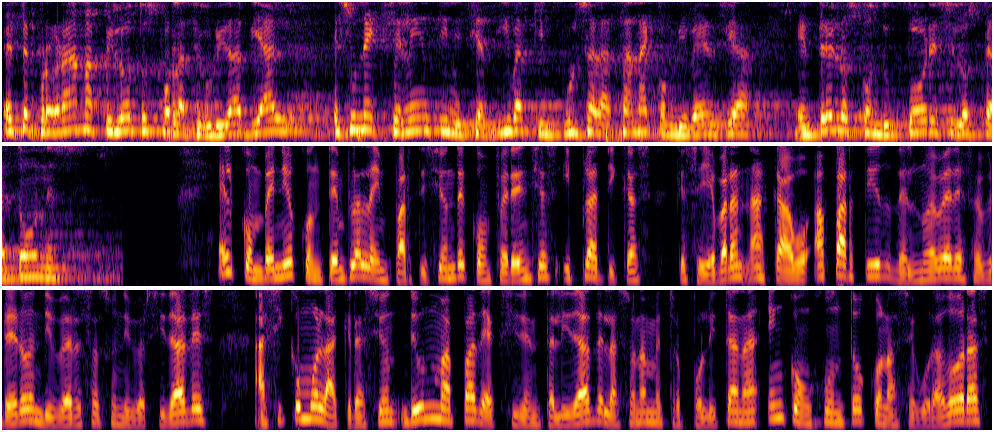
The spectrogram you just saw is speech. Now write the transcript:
Este programa Pilotos por la Seguridad Vial es una excelente iniciativa que impulsa la sana convivencia entre los conductores y los peatones, el convenio contempla la impartición de conferencias y pláticas que se llevarán a cabo a partir del 9 de febrero en diversas universidades, así como la creación de un mapa de accidentalidad de la zona metropolitana en conjunto con aseguradoras,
